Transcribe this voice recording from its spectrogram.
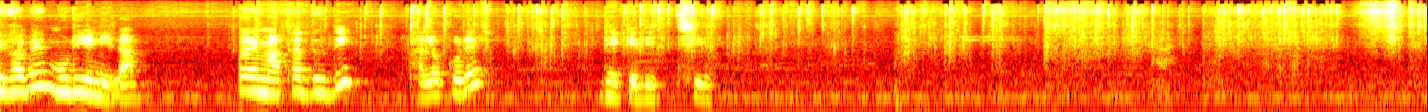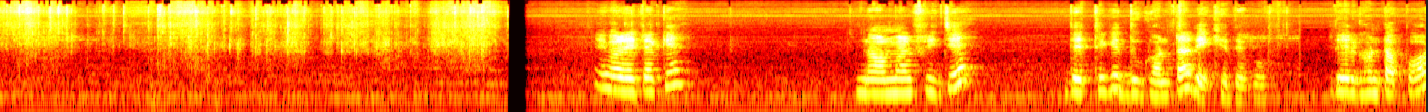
এইভাবে মুড়িয়ে নিলাম। এবারে মাথার দুদিক ভালো করে ঢেকে দিচ্ছি। এবার এটাকে নর্মাল ফ্রিজে দেড় থেকে দু ঘণ্টা রেখে দেব। দেড় ঘণ্টা পর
